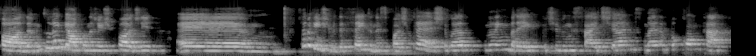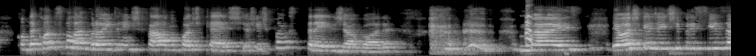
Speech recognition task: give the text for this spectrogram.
foda, é muito legal quando a gente pode. É... O que a gente me defeito nesse podcast? Agora me lembrei, eu tive um insight antes, mas eu vou contar. Contar quantos palavrões a gente fala no podcast. Acho que a gente foi uns três já agora. Mas eu acho que a gente precisa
